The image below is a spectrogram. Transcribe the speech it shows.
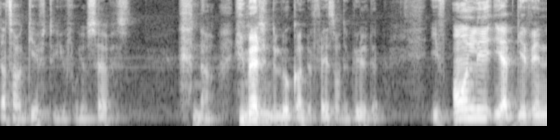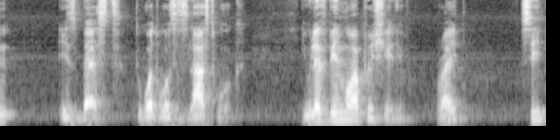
That's our gift to you for your service. now, imagine the look on the face of the builder. If only he had given his best to what was his last work, he would have been more appreciative, right? See,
